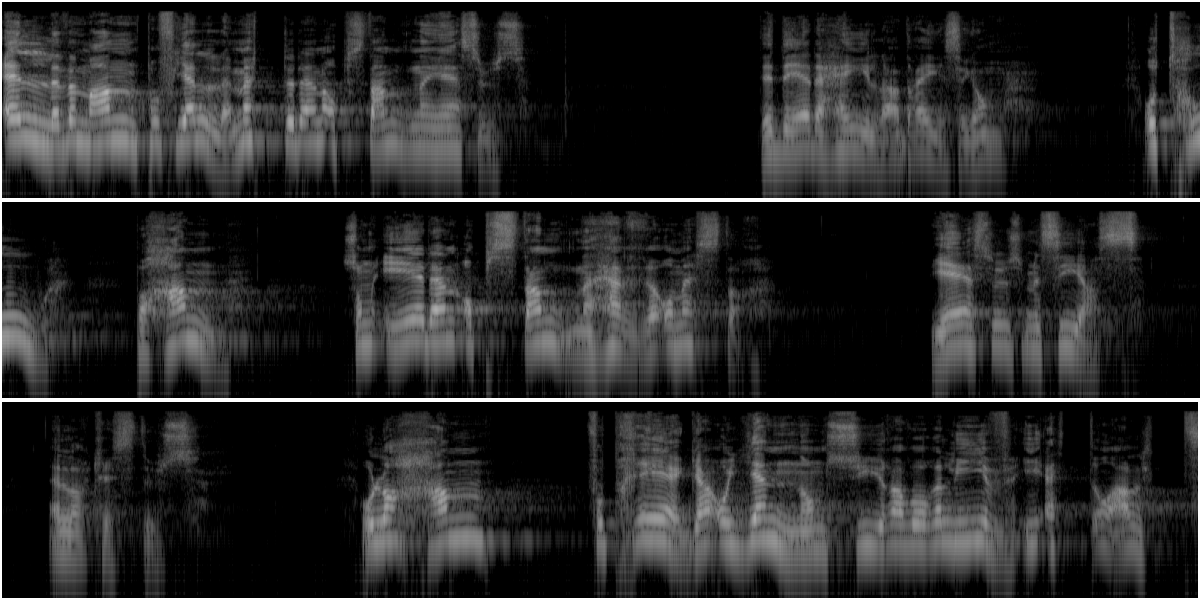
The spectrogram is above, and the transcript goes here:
Elleve mann på fjellet møtte den oppstandende Jesus. Det er det det hele dreier seg om. Å tro på Han som er den oppstandende Herre og Mester. Jesus Messias eller Kristus. Og la Han få prege og gjennomsyre våre liv i ett og alt.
